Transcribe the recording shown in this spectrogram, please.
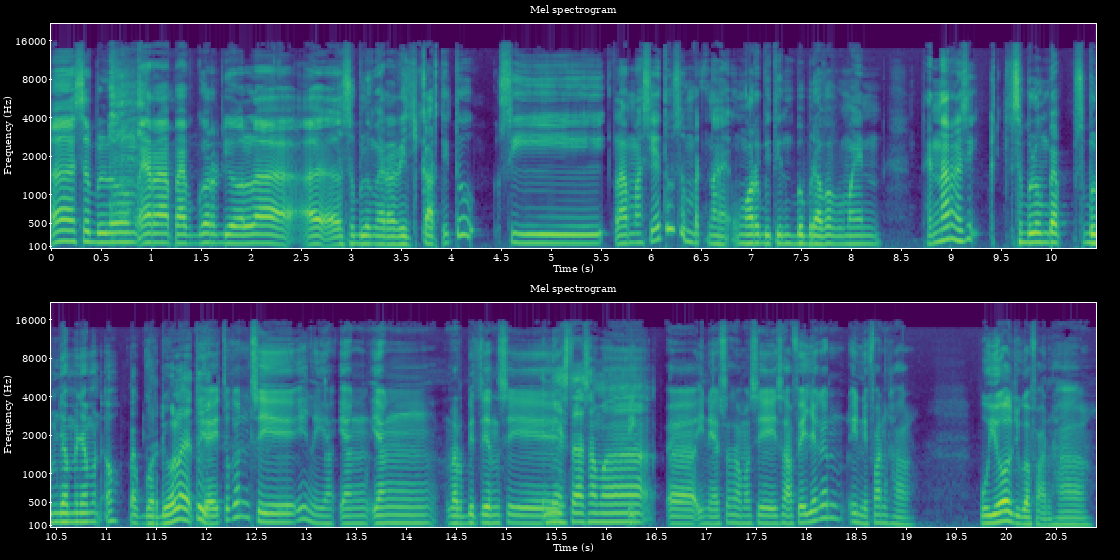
eh, sebelum era Pep Guardiola, eh, sebelum era Rijkaard itu si Lamasia sempet naik ngorbitin beberapa pemain tenar gak sih? Sebelum Pep sebelum zaman-zaman oh Pep Guardiola itu ya ya. itu kan si ini yang yang yang nerbitin si Iniesta sama eh Iniesta sama si Xavi aja kan ini Van Hal. Puyol juga Van Hal.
